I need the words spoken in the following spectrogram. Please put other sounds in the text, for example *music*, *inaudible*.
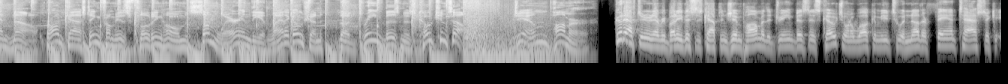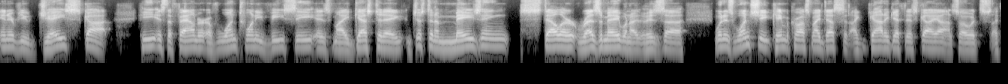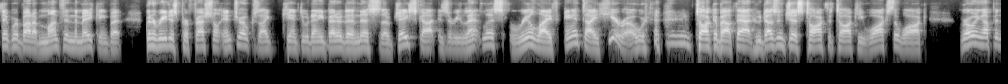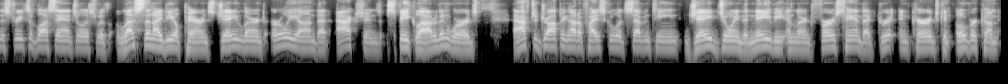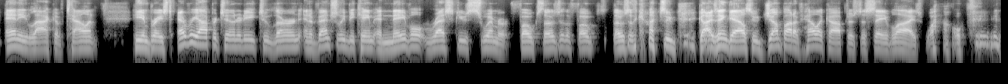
And now, broadcasting from his floating home somewhere in the Atlantic Ocean, the dream business coach himself, Jim Palmer. Good afternoon, everybody. This is Captain Jim Palmer, the Dream Business Coach. I want to welcome you to another fantastic interview. Jay Scott, he is the founder of 120 VC, is my guest today. Just an amazing, stellar resume. When I his uh, when his one sheet came across my desk, said, I got to get this guy on. So it's, I think we're about a month in the making, but I'm going to read his professional intro because I can't do it any better than this. So Jay Scott is a relentless, real life anti hero. *laughs* talk about that, who doesn't just talk the talk, he walks the walk. Growing up in the streets of Los Angeles with less than ideal parents, Jay learned early on that actions speak louder than words after dropping out of high school at 17, Jay joined the Navy and learned firsthand that grit and courage can overcome any lack of talent. He embraced every opportunity to learn and eventually became a naval rescue swimmer. Folks, those are the folks, those are the *laughs* guys who guys and gals who jump out of helicopters to save lives. *laughs* Wow.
